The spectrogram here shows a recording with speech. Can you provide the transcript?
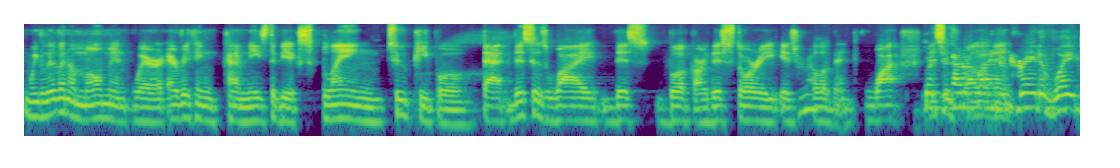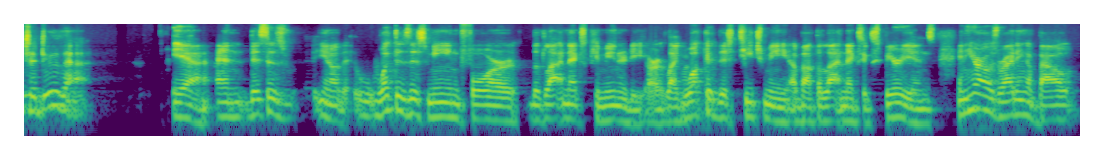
we live in a moment where everything kind of needs to be explained to people that this is why this book or this story is relevant. Why but this you got to find a creative way to do that. Yeah, and this is you know what does this mean for the Latinx community, or like what could this teach me about the Latinx experience? And here I was writing about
